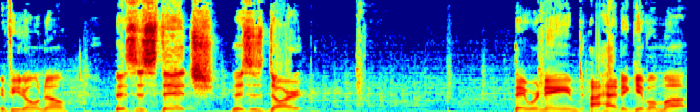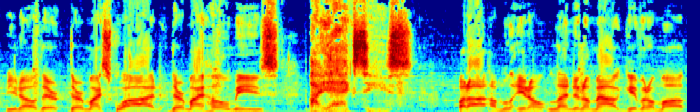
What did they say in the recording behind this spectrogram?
If you don't know, this is Stitch. This is Dart. They were named. I had to give them up. You know, they're they're my squad. They're my homies, my axes. But I, I'm you know lending them out, giving them up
